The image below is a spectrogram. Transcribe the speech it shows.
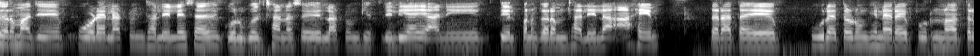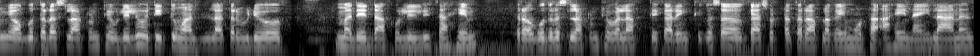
तर माझे पोळ्या लाटून झालेले आहे गोल गोल छान असे लाटून घेतलेली आहे आणि तेल पण गरम झालेला आहे. तर आता हे पुऱ्या तळून घेणार आहे पूर्ण. तर मी अगोदरच लाटून ठेवलेली होती. तुम्हाला तर व्हिडिओमध्ये दाखवलेलीच आहे. तर अगोदरच लाटून ठेवावं लागते. कारण की कसं गॅस ओट्टा तर आपला काही मोठा आहे नाही लहानच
